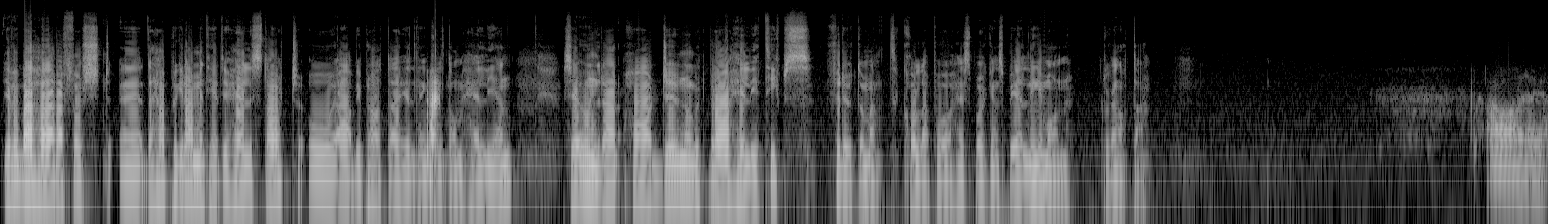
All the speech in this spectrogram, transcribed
jag vill bara höra först, det här programmet heter ju Helgstart och ja, vi pratar helt enkelt om helgen. Så jag undrar, har du något bra helgtips förutom att kolla på Hästpojkens spelning imorgon klockan åtta? Ja, det är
